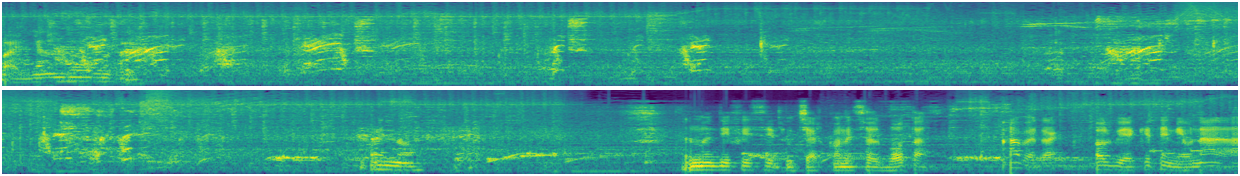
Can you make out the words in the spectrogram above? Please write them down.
bailando bueno es muy difícil luchar con esas botas. Ah verdad olvidé que tenía una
